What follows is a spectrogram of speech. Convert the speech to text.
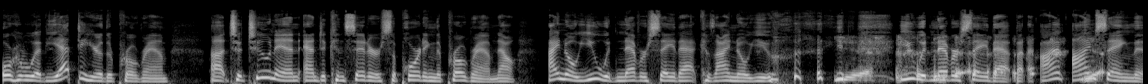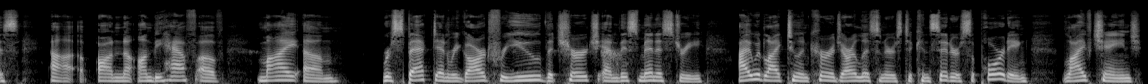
or who have yet to hear the program uh, to tune in and to consider supporting the program. Now, I know you would never say that because I know you. you, yeah. you would never say that, but I'm I'm yeah. saying this uh, on on behalf of my um, respect and regard for you, the church, and this ministry, I would like to encourage our listeners to consider supporting Life Change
